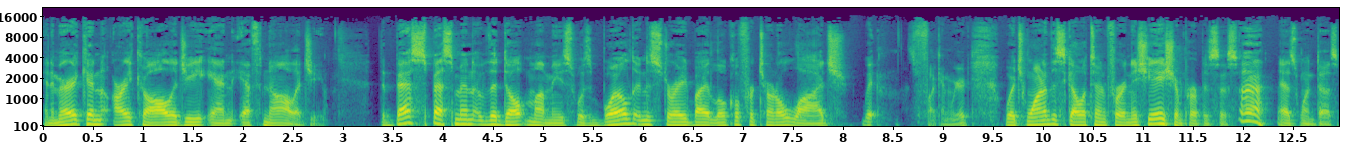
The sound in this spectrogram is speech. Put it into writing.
in American Archaeology and Ethnology. The best specimen of the adult mummies was boiled and destroyed by a local fraternal lodge. That's fucking weird. Which wanted the skeleton for initiation purposes, ah, as one does.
